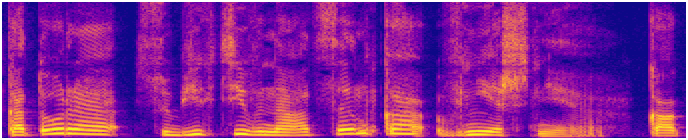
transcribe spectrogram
которое субъективная оценка внешняя как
